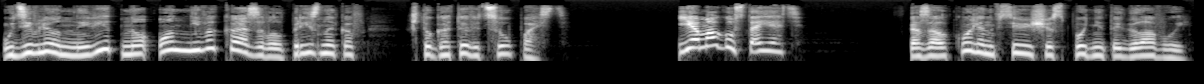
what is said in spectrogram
удивленный вид, но он не выказывал признаков, что готовится упасть. «Я могу стоять!» — сказал Колин все еще с поднятой головой.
